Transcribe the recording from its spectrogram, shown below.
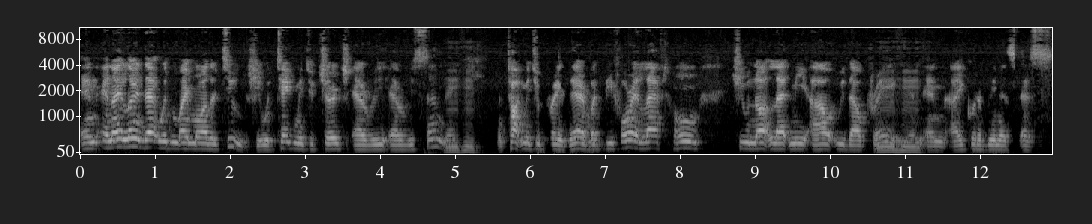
and and I learned that with my mother too. She would take me to church every every Sunday mm-hmm. and taught me to pray there. But before I left home, she would not let me out without praying, mm-hmm. and, and I could have been as as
